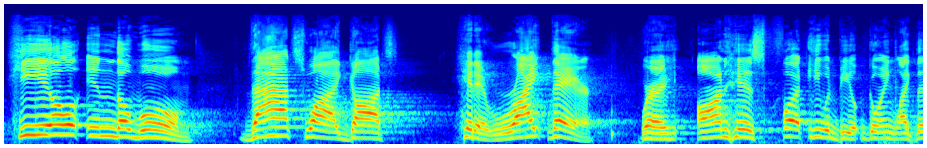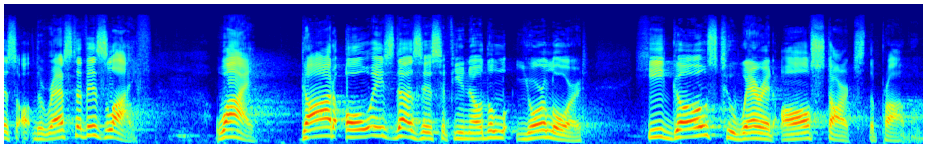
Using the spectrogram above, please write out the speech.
Heel in the womb. That's why God hit it right there where on his foot he would be going like this the rest of his life. Why? God always does this if you know the, your Lord. He goes to where it all starts, the problem.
